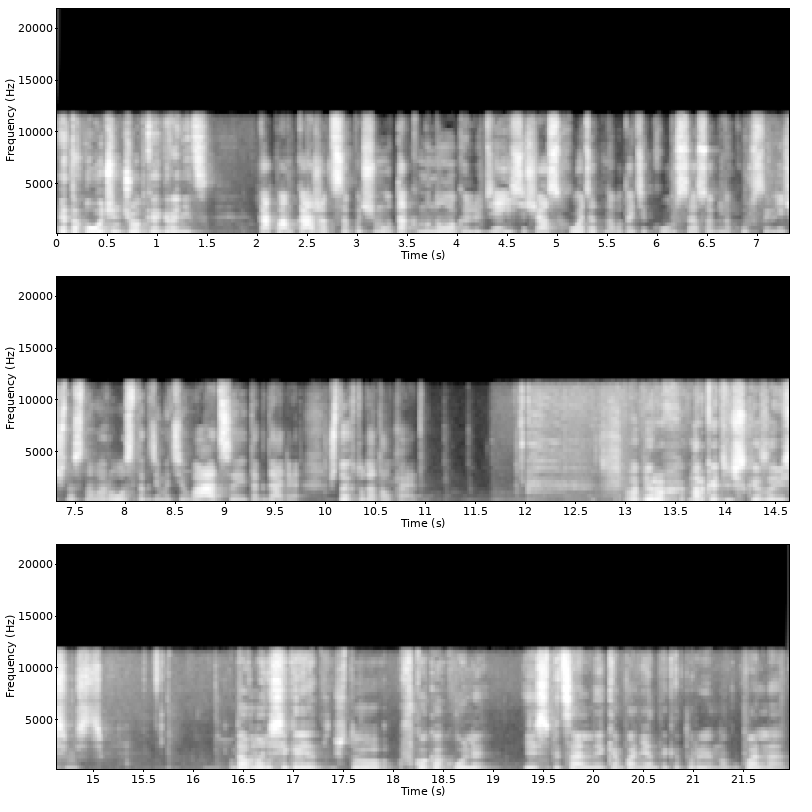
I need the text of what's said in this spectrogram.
Это очень четкая граница. Как вам кажется, почему так много людей сейчас ходят на вот эти курсы, особенно курсы личностного роста, где мотивация и так далее? Что их туда толкает? Во-первых, наркотическая зависимость. Давно не секрет, что в Кока-Коле есть специальные компоненты, которые ну, буквально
